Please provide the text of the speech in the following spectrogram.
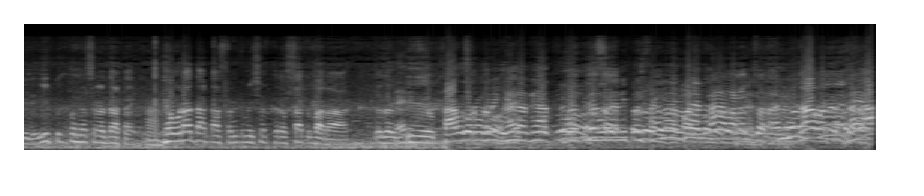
केली. ई पीक पाहण्याचा सगळा डाटा आहे. एवढा डाटा असताना तुम्ही शेतकरी सात बारा त्याचं ते साखर वगैरे घेणार नाही आज मोदींनी पण सांगितलं. गावाला विचारा. गावाला विचारा.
